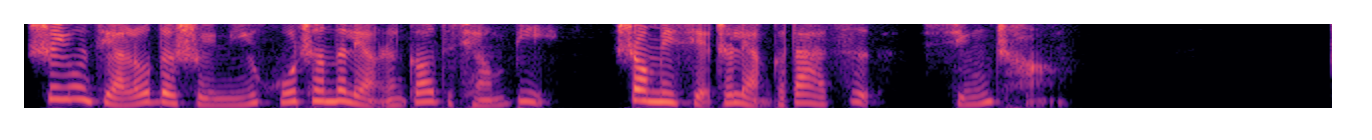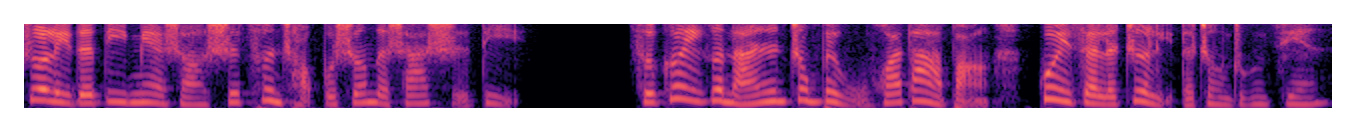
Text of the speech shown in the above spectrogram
是用简陋的水泥糊成的两人高的墙壁，上面写着两个大字“刑场”。这里的地面上是寸草不生的沙石地。此刻，一个男人正被五花大绑，跪在了这里的正中间。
